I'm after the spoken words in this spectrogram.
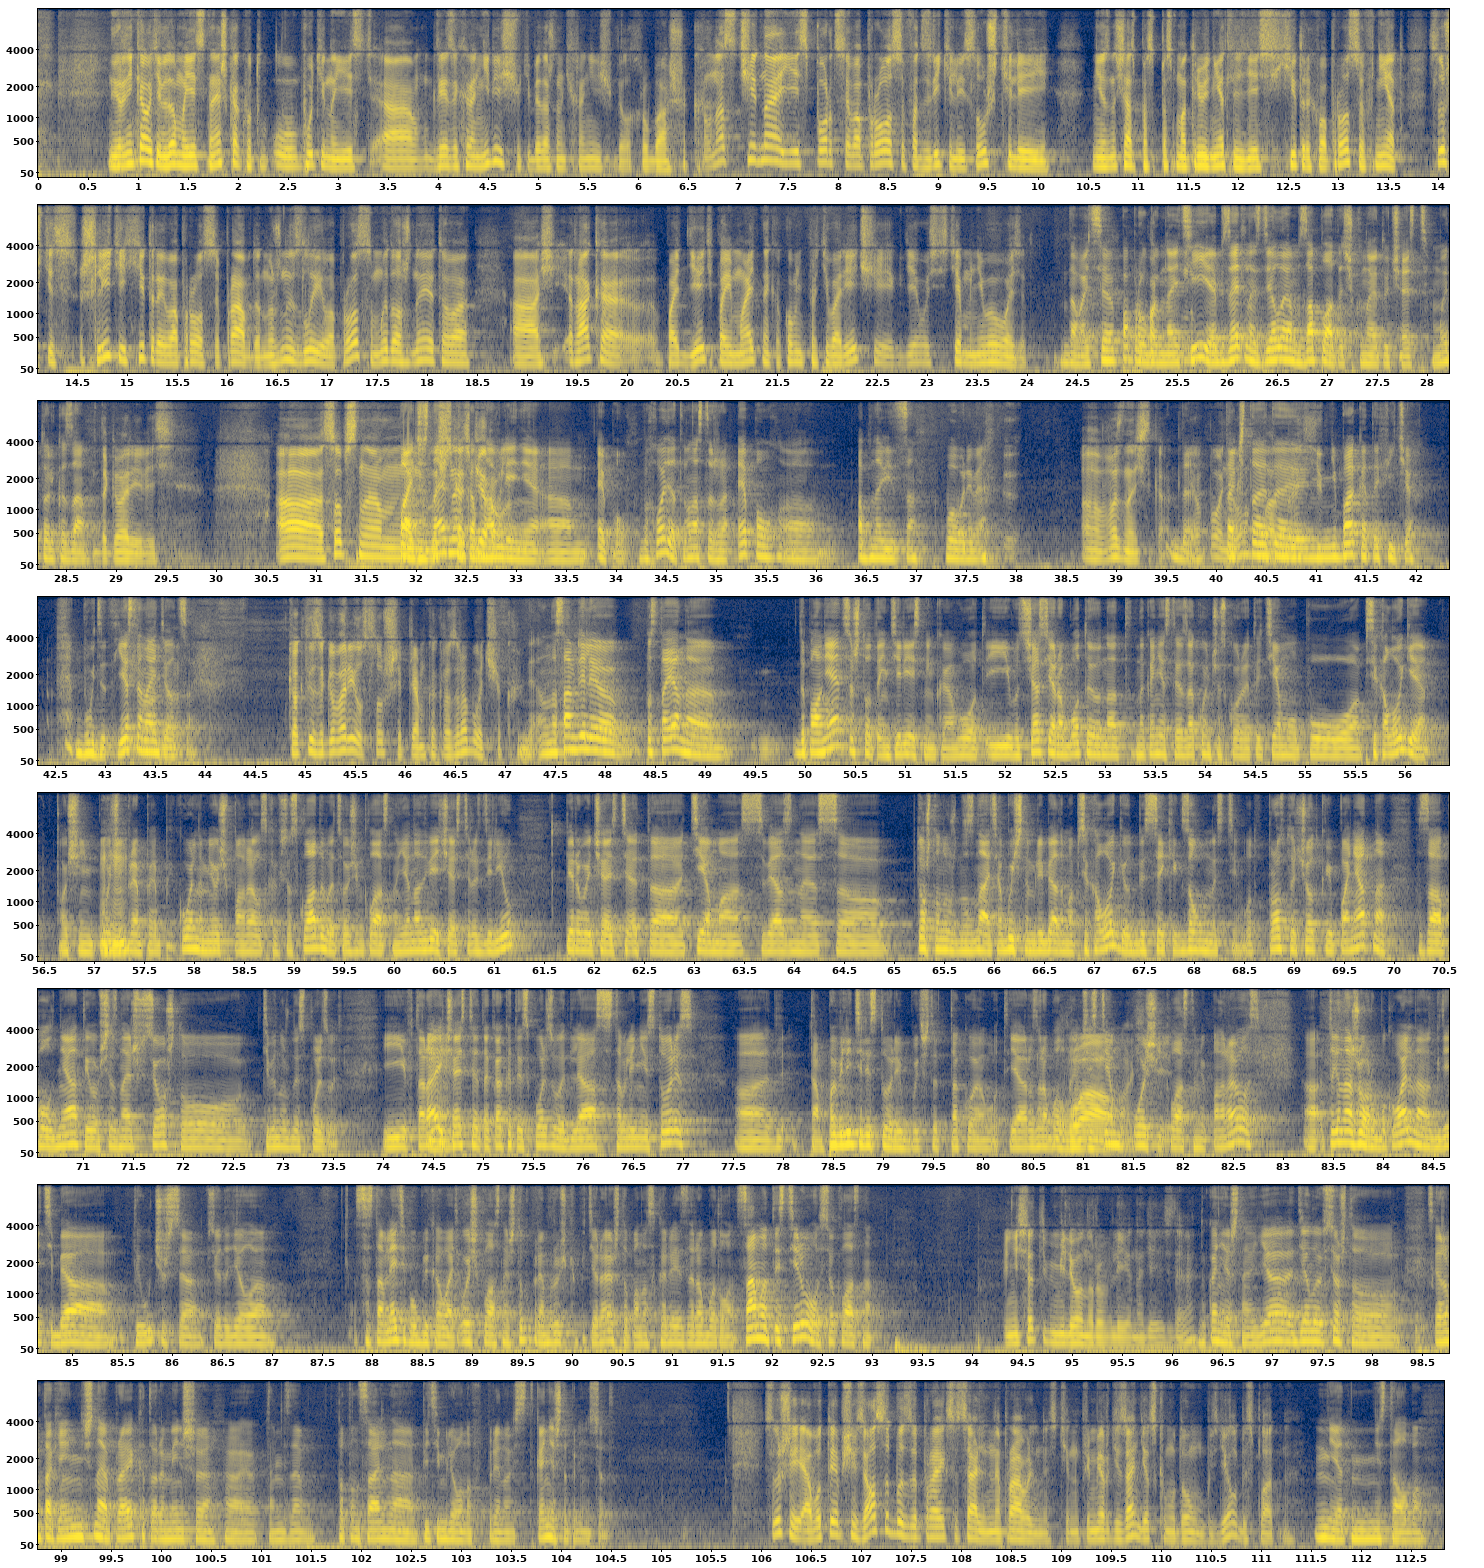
Наверняка у тебя дома есть, знаешь, как вот у Путина есть а, грязохранилище, у тебя должно быть хранилище белых рубашек. У нас очередная есть порция вопросов от зрителей и слушателей. Не знаю, сейчас пос посмотрю, нет ли здесь хитрых вопросов. Нет. Слушайте, шлите хитрые вопросы, правда. Нужны злые вопросы. Мы должны этого а, рака э, поддеть, поймать на каком-нибудь противоречии, где его система не вывозит. Давайте попробуем ну, найти и обязательно сделаем заплаточку на эту часть. Мы только за. Договорились. А, собственно, Патч, знаешь, как обновление э, Apple выходит? У нас тоже Apple э, обновится вовремя. А, вот значит как, да. я понял. Так что Ладно, это хит... не баг, это фича будет, если Ладно. найдется. Как ты заговорил, слушай, прям как разработчик. На самом деле, постоянно дополняется что-то интересненькое, вот, и вот сейчас я работаю над, наконец-то я закончу скоро эту тему по психологии, очень, mm -hmm. очень прям, прям прикольно, мне очень понравилось, как все складывается, очень классно. Я на две части разделил. Первая часть это тема, связанная с э, то, что нужно знать обычным ребятам о психологии, вот без всяких заумностей. Вот просто четко и понятно, за полдня ты вообще знаешь все, что тебе нужно использовать. И вторая mm -hmm. часть это как это использовать для составления сторис, э, там, повелитель истории будет, что-то такое. Вот, я разработал Вау, эту систему, офигеть. очень классно, мне понравилось. А, тренажер буквально, где тебя, ты учишься все это дело составлять и публиковать. Очень классная штука, прям ручки потираю, чтобы она скорее заработала. Сам тестировал, все классно. Принесет тебе миллион рублей, надеюсь, да? Ну, конечно. Я делаю все, что... Скажем так, я не начинаю проект, который меньше, а, там, не знаю, потенциально 5 миллионов приносит. Конечно, принесет. Слушай, а вот ты вообще взялся бы за проект социальной направленности? Например, дизайн детскому дому бы сделал бесплатно? Нет, не стал бы.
